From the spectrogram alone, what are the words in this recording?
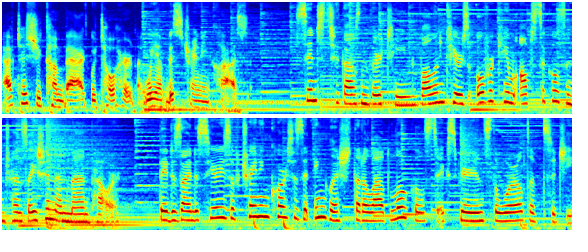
after she come back, we told her that we have this training class. Since 2013, volunteers overcame obstacles in translation and manpower. They designed a series of training courses in English that allowed locals to experience the world of Tzu Chi.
